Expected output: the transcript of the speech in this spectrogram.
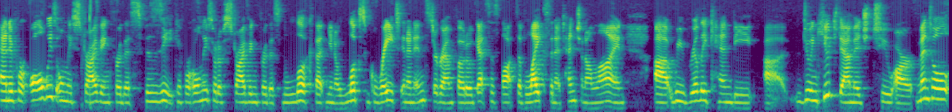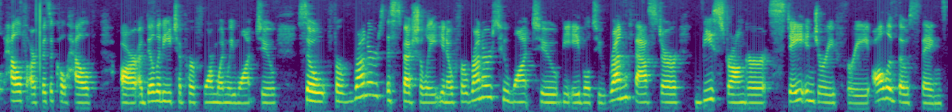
And if we're always only striving for this physique, if we're only sort of striving for this look that, you know, looks great in an Instagram photo, gets us lots of likes and attention online, uh, we really can be uh, doing huge damage to our mental health, our physical health, our ability to perform when we want to. So, for runners, especially, you know, for runners who want to be able to run faster, be stronger, stay injury free, all of those things,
